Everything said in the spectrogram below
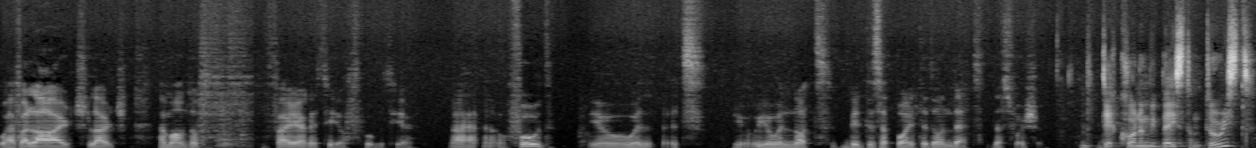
we have a large, large amount of variety of food here. Uh, food, you will it's you, you will not be disappointed on that. That's for sure. The economy based on tourists.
